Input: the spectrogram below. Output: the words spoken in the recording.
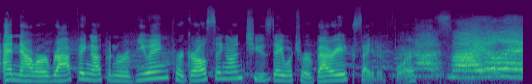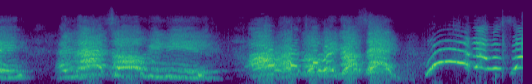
and now we're wrapping up and reviewing for Girls Sing on Tuesday, which we're very excited for. Smiling, and that's all we need. Our hearts open, girls sing. Woo! That was so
